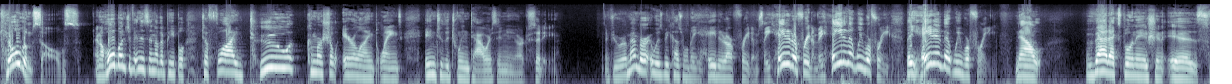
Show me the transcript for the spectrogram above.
kill themselves and a whole bunch of innocent other people to fly two commercial airline planes into the Twin Towers in New York City. If you remember, it was because, well, they hated our freedoms. They hated our freedom. They hated that we were free. They hated that we were free. Now, that explanation is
